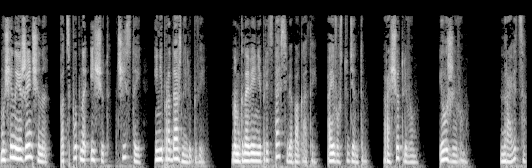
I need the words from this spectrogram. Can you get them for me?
Мужчина и женщина подспутно ищут чистой и непродажной любви. На мгновение представь себя богатой, а его студентом, расчетливым и лживым. Нравится?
